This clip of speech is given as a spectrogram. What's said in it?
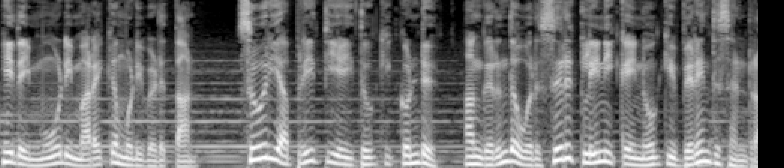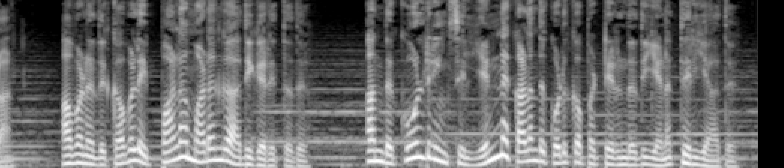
இதை மூடி மறைக்க முடிவெடுத்தான். சூர்யா பிரீத்தியை தூக்கிக் கொண்டு அங்கிருந்த ஒரு சிறு கிளினிக்கை நோக்கி விரைந்து சென்றான். அவனது கவலை பல மடங்கு அதிகரித்தது. அந்த கூல்ட்ரிங்க்ஸில் என்ன கலந்து கொடுக்கப்பட்டிருந்தது என தெரியாது.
